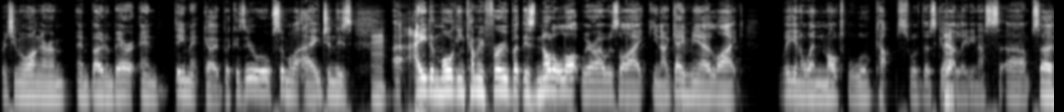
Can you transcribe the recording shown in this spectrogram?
Richie Mo'unga and, and Beauden Barrett and DMAC go because they're all similar age, and there's uh, Aidan Morgan coming through, but there's not a lot where I was like, you know, gave me a like, we're going to win multiple World Cups with this guy Yeah. leading us. Um, so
